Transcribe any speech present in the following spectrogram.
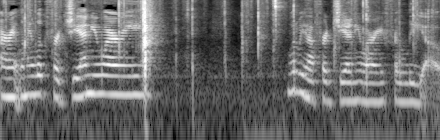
All right, let me look for January. What do we have for January for Leo?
